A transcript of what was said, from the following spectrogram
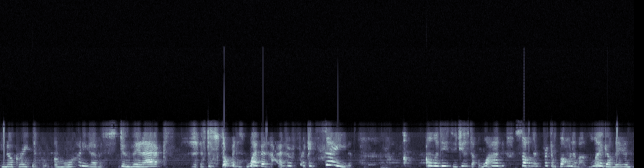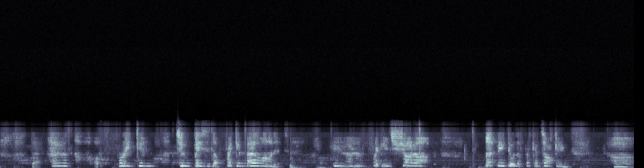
You know, great. Um, why do you have a stupid axe? It's the stupidest weapon I've ever freaking seen. All it is is just a one solid freaking bone of a Lego man that has a freaking two pieces of freaking metal on it. You know, freaking shut up. Let me do the freaking talking.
